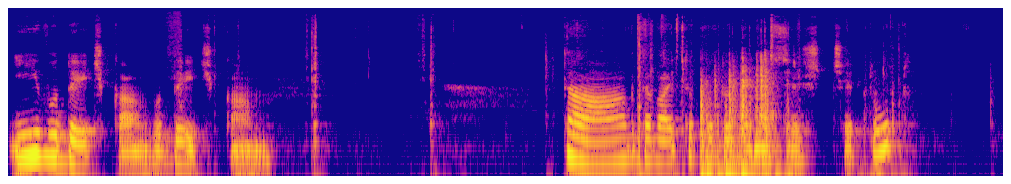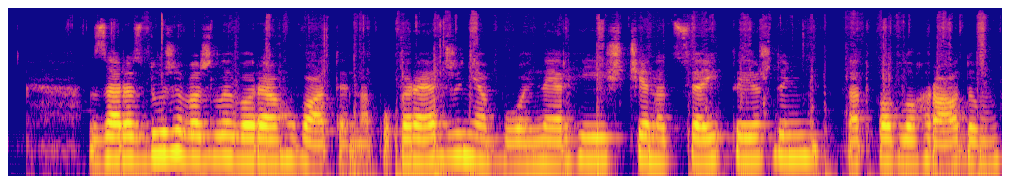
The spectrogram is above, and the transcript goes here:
і водичка. водичка. Так, давайте подивимося ще тут. Зараз дуже важливо реагувати на попередження, бо енергії ще на цей тиждень над Павлоградом.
